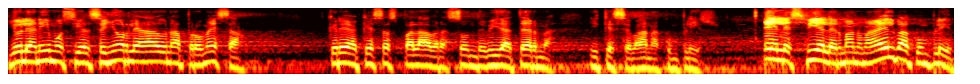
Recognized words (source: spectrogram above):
Yo le animo, si el Señor le ha dado una promesa, crea que esas palabras son de vida eterna y que se van a cumplir. Él es fiel, hermano, hermana. Él va a cumplir.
